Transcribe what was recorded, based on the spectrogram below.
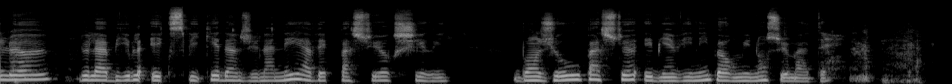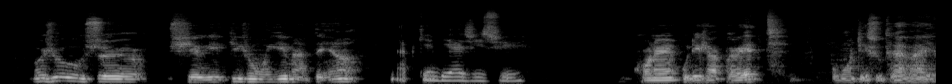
l'heure de la Bible expliquée dans une année avec Pasteur Chéri. Bonjour, Pasteur, et bienvenue parmi nous ce matin. Bonjour, sœur chérie, qui hier matin, Napkin à Jésus. qu'on est ou déjà prête pour monter sous travail?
